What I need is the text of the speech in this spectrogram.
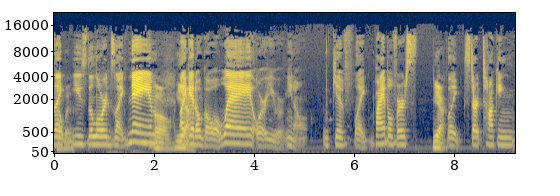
like them. use the lord's like name Oh, yeah. like it'll go away or you you know give like bible verse Yeah. like start talking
